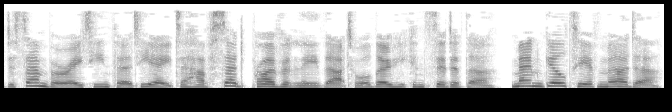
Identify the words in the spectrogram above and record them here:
December 1838 to have said privately that although he considered the men guilty of murder,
